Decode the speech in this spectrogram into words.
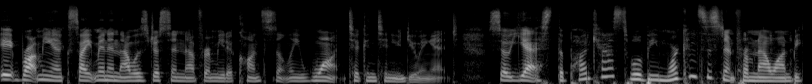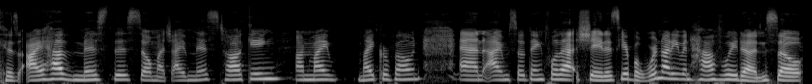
it brought me excitement and that was just enough for me to constantly want to continue doing it. So yes, the podcast will be more consistent from now on because I have missed this so much. I miss talking on my microphone and I'm so thankful that Shade is here, but we're not even halfway done. So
